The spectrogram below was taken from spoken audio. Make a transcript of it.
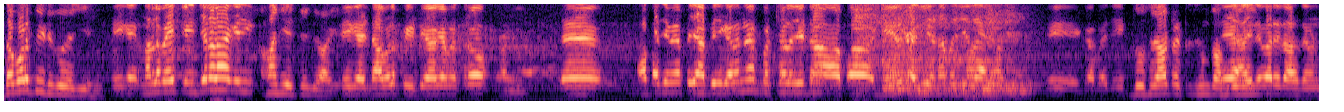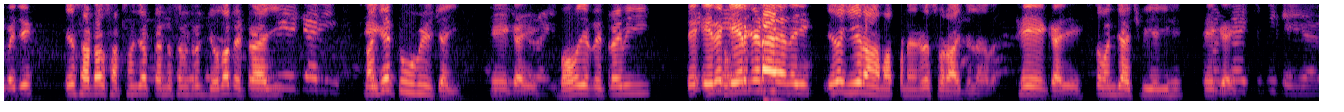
ਡਬਲ ਪੀਟ ਹੋ ਜੀ ਇਹ। ਠੀਕ ਹੈ ਮਤਲਬ ਇਹ ਚੇਂਜਰ ਵਾਲਾ ਹੈਗਾ ਜੀ? ਹਾਂਜੀ ਇਹ ਚੇਂਜ ਆ ਗਿਆ। ਠੀਕ ਹੈ ਡਬਲ ਪੀਟੀ ਆ ਗਿਆ ਮਿੱਤਰੋ। ਹਾਂਜੀ। ਤੇ ਆਪਾਂ ਜਿਵੇਂ ਪੰਜਾਬੀ ਚ ਕਹਿੰਦੇ ਨੇ ਬੱਠਲ ਜਿਹੜਾ ਆਪਾਂ ਗੇਅਰ ਕਹਿ ਲਈਏ ਨਾ ਬਾਈ ਇਹਦਾ। ਠੀਕ ਹੈ ਬਾਈ ਜੀ। ਦੂਸਰਾ ਟਰੈਕਟਰ ਤੁਹਾਨੂੰ ਦੱਸ ਦਿਆਂ ਇਹਦੇ ਬਾਰੇ ਦੱਸ ਦਿਓ ਹੁਣ ਬਾਈ ਜੀ। ਇਹ ਸਾਡਾ 60 ਜਾਂ 3 ਸਿਲੰਡਰ ਜੋਧਾ ਟਰੈਕਟਰ ਹੈ ਜੀ। ਹਾਂਜੀ ਇਹ 2 ਵੀਲ ਚ ਹੈ ਜੀ। ਠੀਕ ਹੈ ਜੀ। ਬਹੁਤ ਵਧੀਆ ਟਰੈਕਟਰ ਹੈ ਵੀ ਜੀ। ਤੇ ਇਹਦੇ ਗੇਅਰ ਕਿਹੜਾ ਆ ਜਾਂਦਾ ਜੀ? ਇਹਦਾ ਗੇਅਰ ਆਮ ਆਪਣੇ ਜਿਹੜਾ ਸਵਰਾਜ ਤੇ ਲੱਗਦਾ। ਠੀਕ ਹੈ ਜੀ। 57 ਐਚਪੀ ਹੈ ਜੀ ਇਹ। ਠੀਕ ਹੈ ਜੀ। ਐਚਪੀ ਤੇ ਯਾਰ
